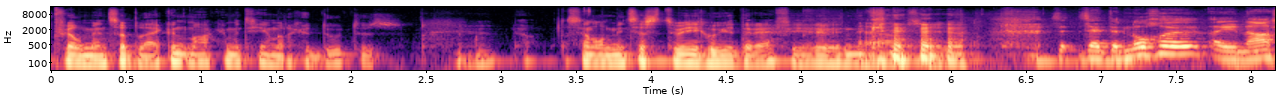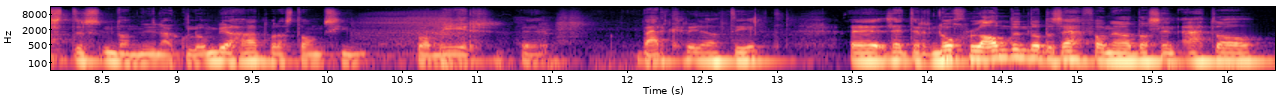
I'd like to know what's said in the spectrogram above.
veel mensen blij kunt maken met hetgeen wat je doet. Dus ja, dat zijn al minstens twee goede drijfveren, vind ik. Z- Zijn er nog, als je naast, dus omdat nu naar Colombia gaat, waar dat is dan misschien wat meer eh werkgerelateerd, eh, zijn er nog landen dat je zegt van, ja, dat zijn echt wel,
